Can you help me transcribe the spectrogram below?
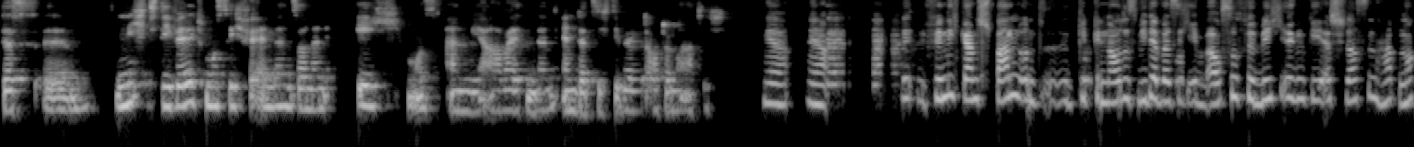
dass äh, nicht die Welt muss sich verändern, sondern ich muss an mir arbeiten, dann ändert sich die Welt automatisch. Ja, ja. Finde ich ganz spannend und äh, gibt genau das wieder, was ich eben auch so für mich irgendwie erschlossen habe. Ne?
